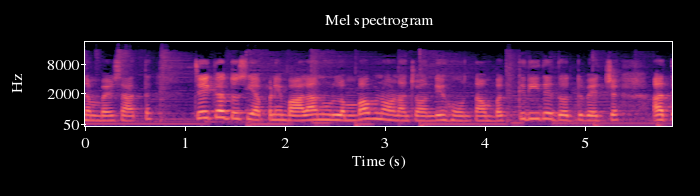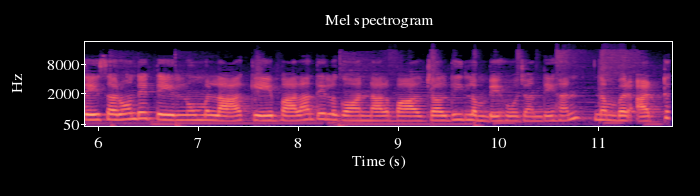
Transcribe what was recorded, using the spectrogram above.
ਨੰਬਰ 7 ਜੇਕਰ ਤੁਸੀਂ ਆਪਣੇ ਵਾਲਾਂ ਨੂੰ ਲੰਬਾ ਬਣਾਉਣਾ ਚਾਹੁੰਦੇ ਹੋ, ਤਾਂ ਬੱਕਰੀ ਦੇ ਦੁੱਧ ਵਿੱਚ ਅਤੇ ਸਰੋਂ ਦੇ ਤੇਲ ਨੂੰ ਮਿਲਾ ਕੇ ਵਾਲਾਂ ਤੇ ਲਗਾਉਣ ਨਾਲ ਵਾਲ ਜਲਦੀ ਲੰਬੇ ਹੋ ਜਾਂਦੇ ਹਨ। ਨੰਬਰ 8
